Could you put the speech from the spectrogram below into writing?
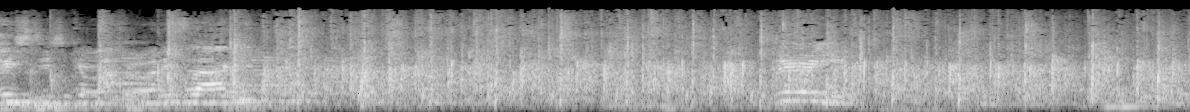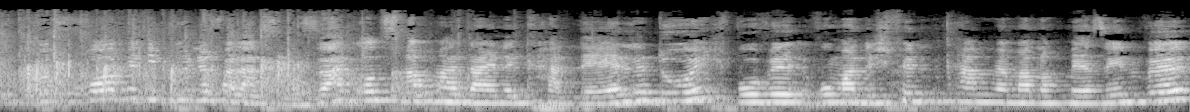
richtig gemacht, würde ich sagen. Jerry, bevor wir die Bühne verlassen, sag uns nochmal deine Kanäle durch, wo, wir, wo man dich finden kann, wenn man noch mehr sehen will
